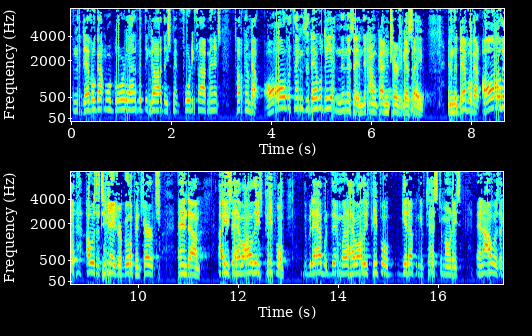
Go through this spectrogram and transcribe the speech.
and the devil got more glory out of it than God? They spent 45 minutes talking about all the things the devil did, and then they said, and then I got in church and got saved. And the devil got all the. I was a teenager, grew up in church, and um, I used to have all these people. The dad would then would have all these people get up and give testimonies. And I was a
